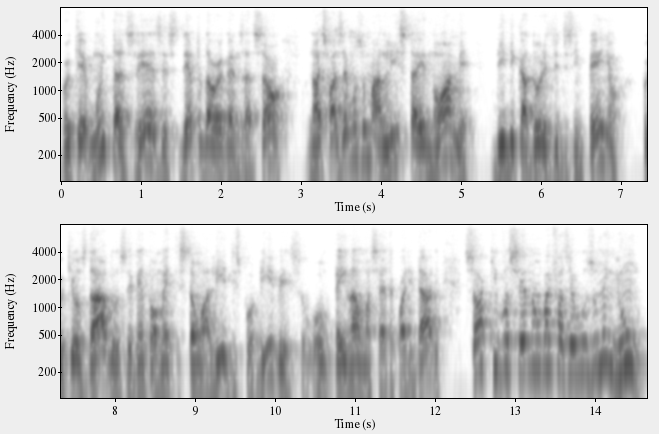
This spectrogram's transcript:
porque muitas vezes, dentro da organização, nós fazemos uma lista enorme de indicadores de desempenho, porque os dados eventualmente estão ali disponíveis, ou tem lá uma certa qualidade, só que você não vai fazer uso nenhum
